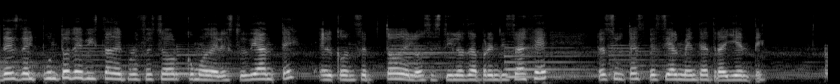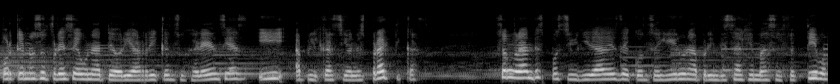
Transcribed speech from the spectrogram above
desde el punto de vista del profesor como del estudiante, el concepto de los estilos de aprendizaje resulta especialmente atrayente, porque nos ofrece una teoría rica en sugerencias y aplicaciones prácticas. Son grandes posibilidades de conseguir un aprendizaje más efectivo.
